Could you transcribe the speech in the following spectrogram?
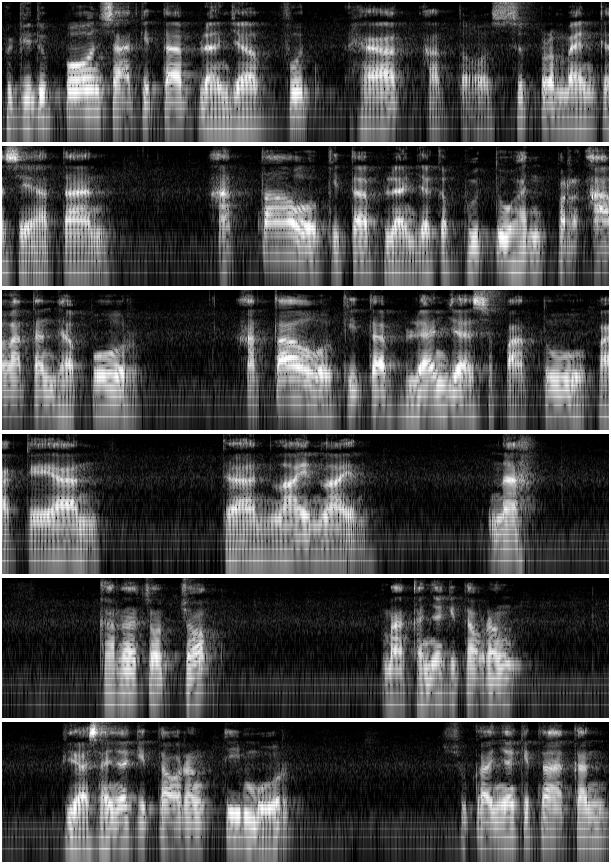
Begitupun saat kita belanja food health atau suplemen kesehatan. Atau kita belanja kebutuhan peralatan dapur atau kita belanja sepatu, pakaian dan lain-lain. Nah, karena cocok makanya kita orang biasanya kita orang timur sukanya kita akan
